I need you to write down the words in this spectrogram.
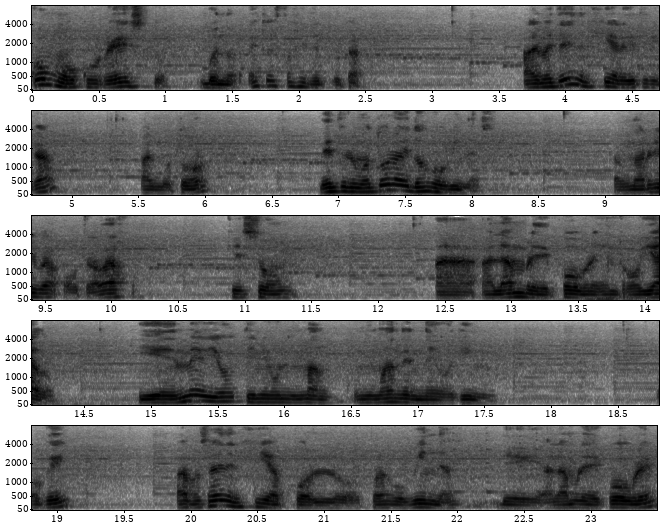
¿cómo ocurre esto? Bueno, esto es fácil de explicar. Al meter energía eléctrica al motor, dentro del motor hay dos bobinas, una arriba, otra abajo, que son alambre de cobre enrollado. Y en medio tiene un imán, un imán de neodimio. ¿Ok? Al pasar energía por, las bobinas de alambre de cobre,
